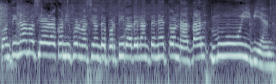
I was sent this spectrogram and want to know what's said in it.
Continuamos y ahora con información deportiva. Adelante, Neto. Nadal, muy bien.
